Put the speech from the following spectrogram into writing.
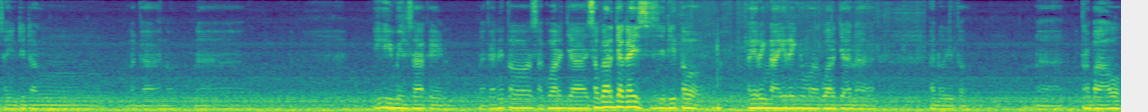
Sa Indeed ang nag ano na i-email sa akin na ganito sa gwardiya. Sa gwardiya guys dito hiring na hiring yung mga gwardiya na ano dito na trabaho.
